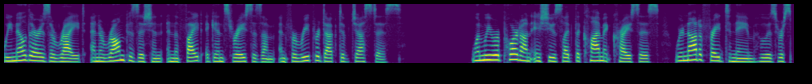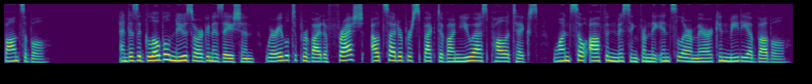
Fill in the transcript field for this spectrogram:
we know there is a right and a wrong position in the fight against racism and for reproductive justice. When we report on issues like the climate crisis, we're not afraid to name who is responsible and as a global news organization, we're able to provide a fresh, outsider perspective on U.S. politics, one so often missing from the insular American media bubble.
